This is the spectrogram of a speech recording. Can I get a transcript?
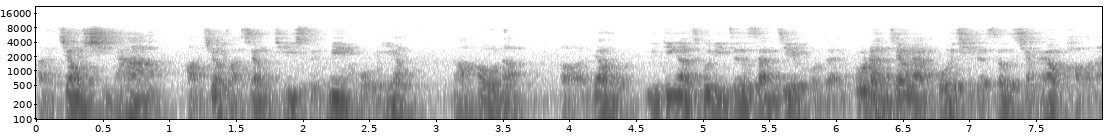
呃，浇洗它，啊，就好像提水灭火一样。然后呢，呃，要一定要处理这个三界火灾，不然将来火起的时候想要跑呢，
